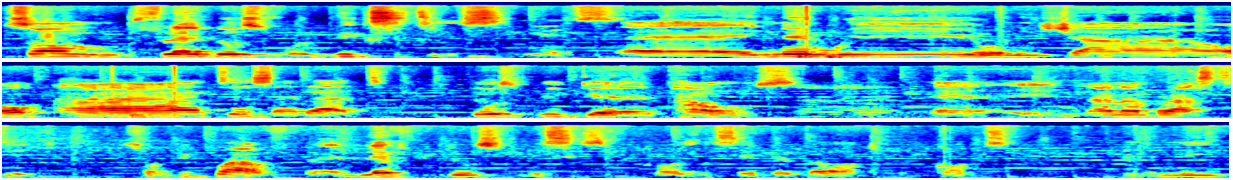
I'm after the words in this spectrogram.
Some fled those big cities, Yes. uh, Nnewi, Onitsha, Awka, things like that. Those big uh, towns in Anambra State. Some people have left those places because they say they don't want to be caught in the, mid,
